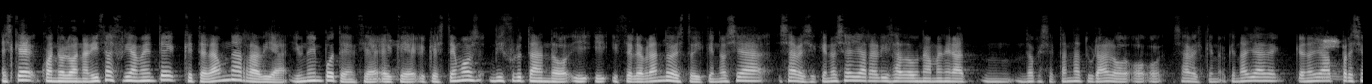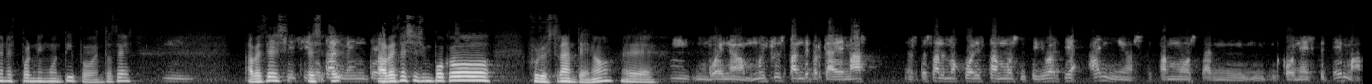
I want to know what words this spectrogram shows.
es que cuando lo analizas fríamente, que te da una rabia y una impotencia el que, el que estemos disfrutando y, y- y celebrando esto y que no sea, ¿sabes? Y que no se haya realizado de una manera, mm, no que sé, tan natural o, o- o, ¿sabes? Que no, que no haya, que no haya presiones por ningún tipo. Entonces, Mm. a veces, es, a veces es un poco frustrante, ¿no? Eh, Mm, Bueno, muy frustrante porque además nosotros a lo mejor estamos, te digo, hace años que estamos tan- con este tema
